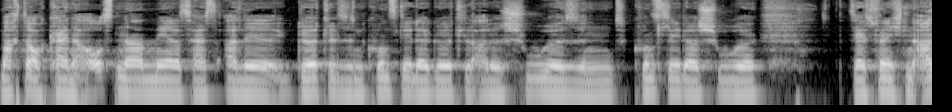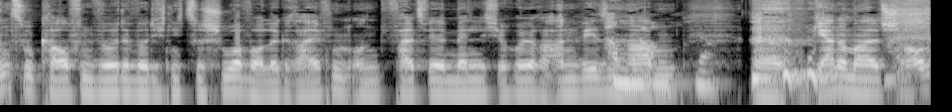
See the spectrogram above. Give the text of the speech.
Macht auch keine Ausnahmen mehr. Das heißt, alle Gürtel sind Kunstledergürtel, alle Schuhe sind Kunstlederschuhe. Selbst wenn ich einen Anzug kaufen würde, würde ich nicht zur Schurwolle greifen. Und falls wir männliche Hörer anwesend haben, haben ja. äh, gerne mal schauen,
